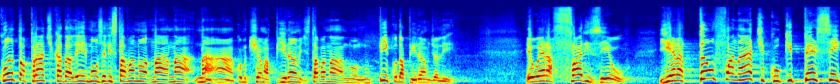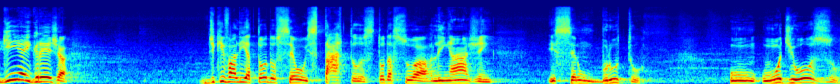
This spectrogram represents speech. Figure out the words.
Quanto à prática da lei, irmãos, ele estava no, na, na, na, como que chama, pirâmide, estava na, no, no pico da pirâmide ali. Eu era fariseu e era tão fanático que perseguia a igreja, de que valia todo o seu status, toda a sua linhagem e ser um bruto, um, um odioso,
